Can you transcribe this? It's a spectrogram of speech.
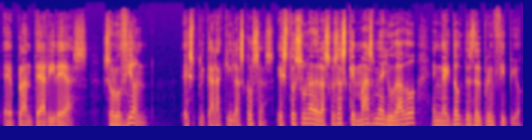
eh, plantear ideas. Solución, explicar aquí las cosas. Esto es una de las cosas que más me ha ayudado en Guide Dog desde el principio,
